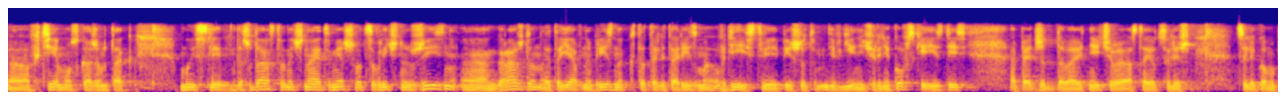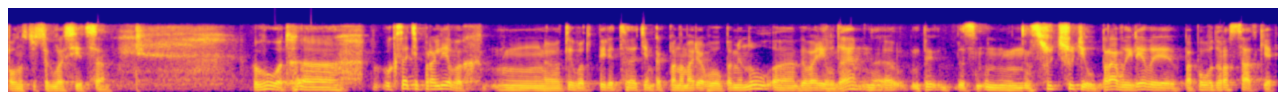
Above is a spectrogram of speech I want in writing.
э, в тему, скажем так, мысли. Государство начинает вмешиваться в личную жизнь э, граждан. Это явный признак тоталитаризма в действии, пишет Евгений Черняковский. И здесь, опять же, добавить нечего, остается лишь целиком и полностью согласиться. Вот. Э, кстати, про левых. Ты вот перед тем, как Пономарева упомянул, э, говорил, да, э, шутил, правые и левые по поводу рассадки.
